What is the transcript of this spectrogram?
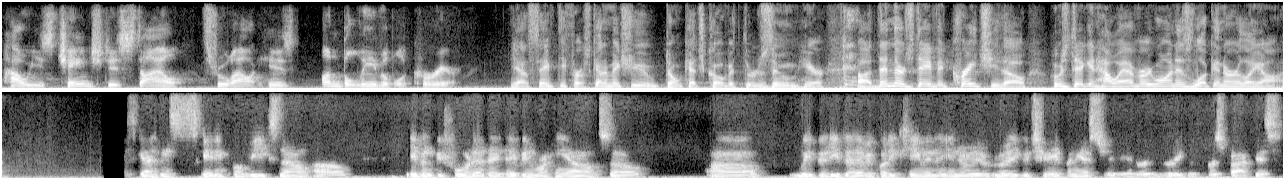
how he's changed his style throughout his unbelievable career. Yeah, safety first. Got to make sure you don't catch COVID through Zoom here. Uh, then there's David Krejci, though, who's digging how everyone is looking early on. This guy's been skating for weeks now. Um, even before that, they, they've been working out. So uh, we believe that everybody came in in a really, really good shape. And yesterday we had a really good first practice.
